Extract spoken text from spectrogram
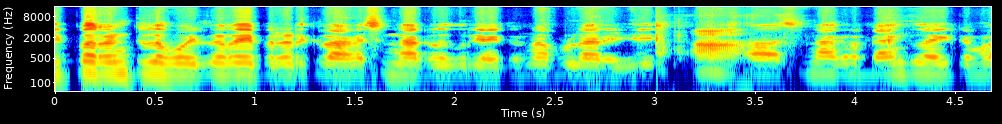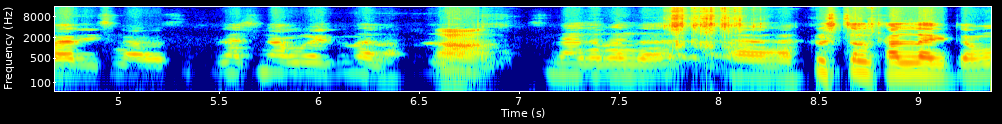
இப்ப ரெண்டுல போயிட்டு நிறைய பேர் எடுக்கிறாங்க. சின்னாக்களுக்குரிய ஐட்டம் தான் ஃபுல்லா இருக்கு சின்னாக்கிற பேங்க்ல ஐட்டம் எல்லாம் இருக்கு சின்ன சின்னாக்கிற ஐட்டம் தான் சின்னாக்கிற அந்த கிறிஸ்டல் கல் ஐட்டம்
